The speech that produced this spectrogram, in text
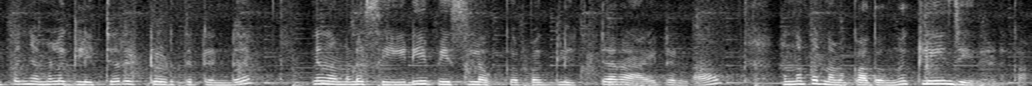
ഇപ്പം നമ്മൾ ഗ്ലിറ്റർ ഇട്ട് ഇനി നമ്മുടെ സി ഡി പീസിലൊക്കെ ഇപ്പോൾ ഗ്ലിറ്റർ ആയിട്ടുണ്ടാവും എന്നപ്പോൾ നമുക്കതൊന്ന് ക്ലീൻ ചെയ്തെടുക്കാം.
